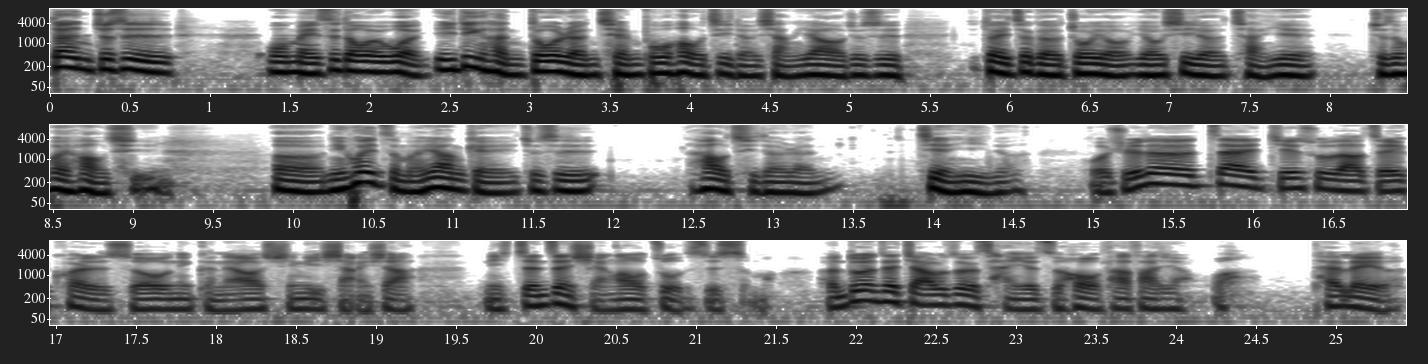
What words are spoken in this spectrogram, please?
但就是我每次都会问，一定很多人前仆后继的想要就是对这个桌游游戏的产业就是会好奇，呃，你会怎么样给就是好奇的人建议呢？我觉得在接触到这一块的时候，你可能要心里想一下，你真正想要做的是什么。很多人在加入这个产业之后，他发现哇，太累了。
